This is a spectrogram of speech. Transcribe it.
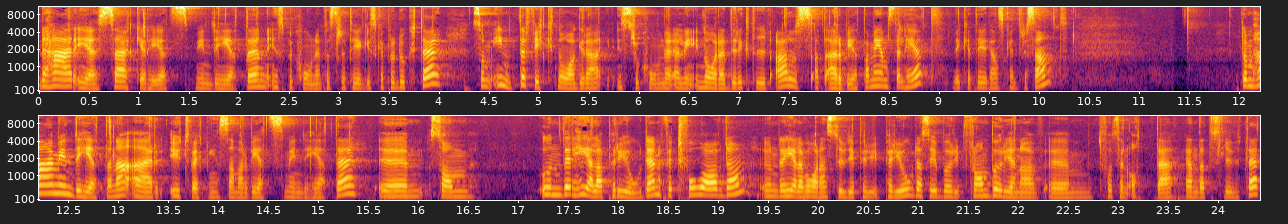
det här är Säkerhetsmyndigheten, Inspektionen för strategiska produkter, som inte fick några instruktioner eller några direktiv alls att arbeta med jämställdhet, vilket är ganska intressant. De här myndigheterna är utvecklingssamarbetsmyndigheter eh, som under hela perioden, för två av dem, under hela vår studieperiod, alltså från början av ehm, 2008 ända till slutet,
